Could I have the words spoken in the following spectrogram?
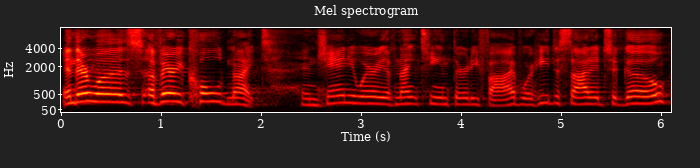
And there was a very cold night in January of 1935 where he decided to go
